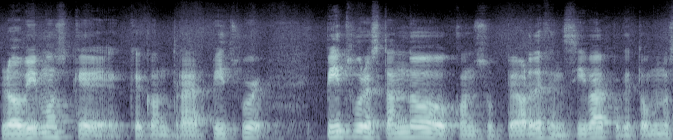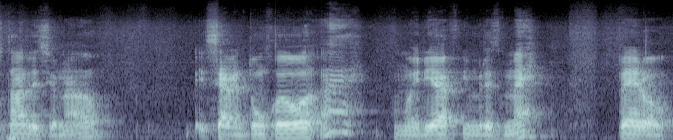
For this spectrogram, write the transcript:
Lo vimos que, que contra Pittsburgh, Pittsburgh estando con su peor defensiva porque todo el mundo estaba lesionado, se aventó un juego, ah, como diría Fimbres, meh, pero,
